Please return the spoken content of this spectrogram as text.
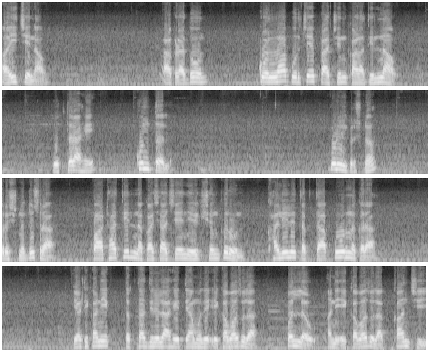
आईचे नाव. आकडा दोन कोल्हापूरचे प्राचीन काळातील नाव. उत्तर आहे कुंतल. पुढील प्रश्न. प्रश्न दुसरा पाठातील नकाशाचे निरीक्षण करून खालील तक्ता पूर्ण करा. या ठिकाणी एक तक्ता दिलेला आहे त्यामध्ये एका बाजूला पल्लव आणि एका बाजूला कांची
